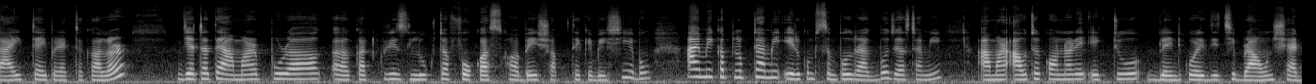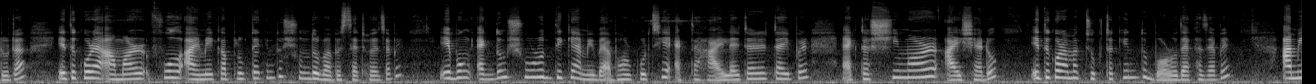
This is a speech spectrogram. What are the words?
লাইট টাইপের একটা কালার যেটাতে আমার পুরা কাটক্রিজ লুকটা ফোকাস হবে সব থেকে বেশি এবং আই মেকআপ লুকটা আমি এরকম সিম্পল রাখব জাস্ট আমি আমার আউটার কর্নারে একটু ব্লেন্ড করে দিচ্ছি ব্রাউন শ্যাডোটা এতে করে আমার ফুল আই মেকআপ লুকটা কিন্তু সুন্দরভাবে সেট হয়ে যাবে এবং একদম শুরুর দিকে আমি ব্যবহার করছি একটা হাইলাইটারের টাইপের একটা শিমার আই শ্যাডো এতে করে আমার চোখটা কিন্তু বড় দেখা যাবে। আমি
